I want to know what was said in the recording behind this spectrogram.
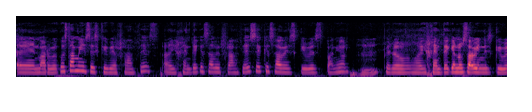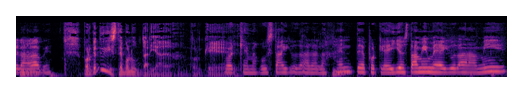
en Marruecos también se escribe francés. Hay gente que sabe francés y que sabe escribir español. Pero hay gente que no sabe ni escribir árabe. ¿Por qué te diste voluntaria? Porque... Porque me gusta ayudar a la gente, porque ellos también me ayudan a mí.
